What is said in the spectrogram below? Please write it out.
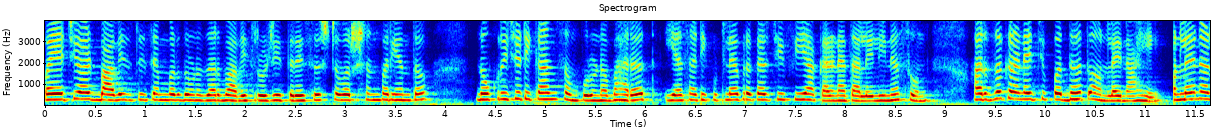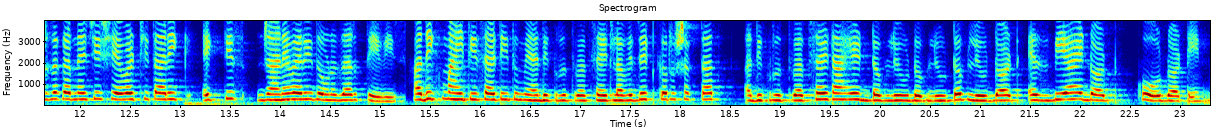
वयाची अट बावीस डिसेंबर दोन हजार बावीस रोजी त्रेसष्ट वर्षांपर्यंत नोकरीचे ठिकाण संपूर्ण भारत यासाठी कुठल्याही प्रकारची फी आकारण्यात आलेली नसून अर्ज करण्याची पद्धत ऑनलाईन आहे. ऑनलाईन अर्ज करण्याची शेवटची तारीख एकतीस जानेवारी दोन हजार तेवीस. अधिक माहितीसाठी तुम्ही अधिकृत वेबसाईटला व्हिजिट करू शकतात. अधिकृत वेबसाईट आहे W W W dot S B I dot co dot in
